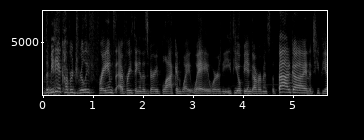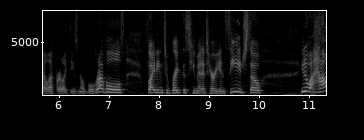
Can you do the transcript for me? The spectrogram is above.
the media coverage really frames everything in this very black and white way, where the Ethiopian government's the bad guy and the TPLF are like these noble rebels fighting to break this humanitarian siege. So, you know, how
